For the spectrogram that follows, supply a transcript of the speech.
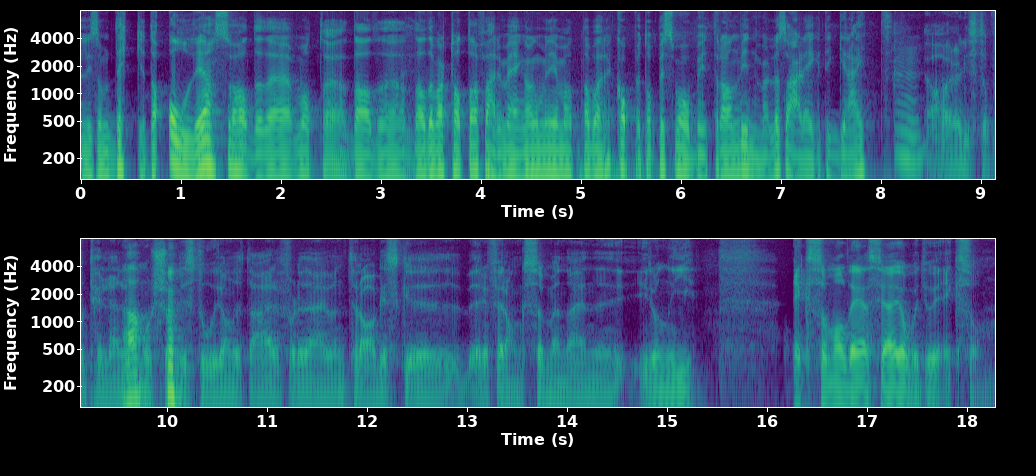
liksom dekket av olje, så hadde det på en måte, da hadde, da hadde vært tatt affære med en gang. Men i og med at den er bare kappet opp i småbiter av en vindmølle, så er det egentlig greit. Jeg har jo lyst til å fortelle en litt Ja. morsom historie om dette her, for det er jo en tragisk eh, referanse, men det er en ironi. Exxon Valdez, jeg jobbet jo i Exxon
